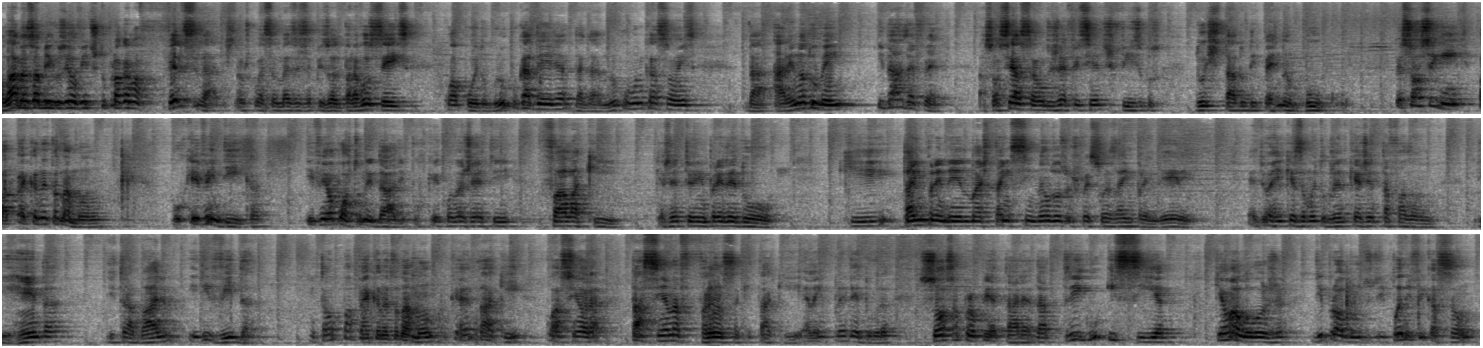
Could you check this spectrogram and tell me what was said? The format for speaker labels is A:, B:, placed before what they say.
A: Olá, meus amigos e ouvintes do programa Felicidade. Estamos começando mais esse episódio para vocês com o apoio do Grupo Gadelha, da Ganu Comunicações, da Arena do Bem e da ADEFE, Associação dos Deficientes Físicos do Estado de Pernambuco. Pessoal, é o seguinte, papel e caneta na mão, porque vem dica e vem oportunidade, porque quando a gente fala aqui que a gente tem um empreendedor que está empreendendo, mas está ensinando outras pessoas a empreenderem, é de uma riqueza muito grande que a gente está falando de renda, de trabalho e de vida. Então, papel e caneta na mão, porque a gente está aqui com a senhora Tassiana França, que está aqui. Ela é empreendedora, sócia proprietária da Trigo e Cia, que é uma loja de produtos de panificação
